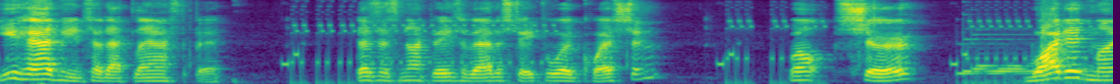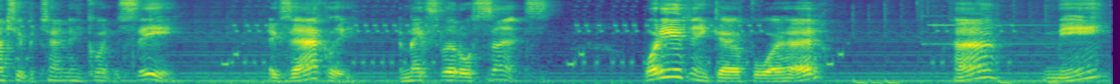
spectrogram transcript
You had me until that last bit. Does this not raise a rather straightforward question? Well, sure. Why did Machi pretend he couldn't see? Exactly. It makes little sense. What do you think, Herr Forehead? Huh? Me?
